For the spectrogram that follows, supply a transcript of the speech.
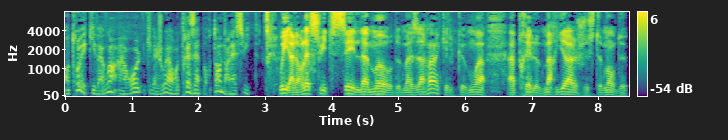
entre eux et qui va avoir un rôle, qui va jouer un rôle très important dans la suite. Oui, alors la suite, c'est la mort de Mazarin quelques mois après le mariage justement de,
